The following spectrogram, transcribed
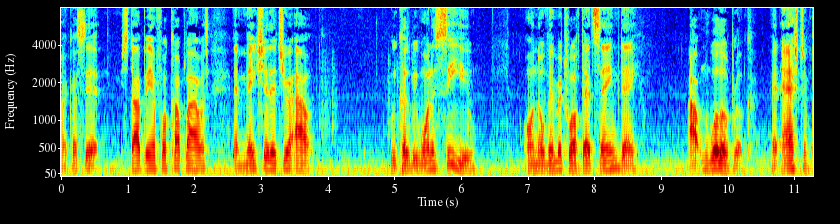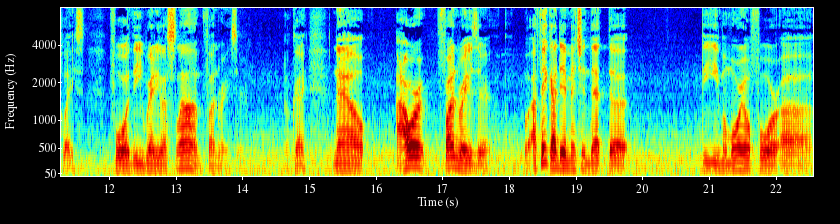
like I said, you stop in for a couple hours and make sure that you're out because we want to see you on November 12th, that same day, out in Willowbrook at Ashton Place for the Radio Islam fundraiser. Okay. Now, our fundraiser, well, I think I did mention that the the memorial for uh,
